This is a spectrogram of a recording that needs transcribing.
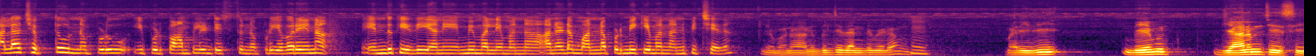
అలా చెప్తూ ఉన్నప్పుడు ఇప్పుడు పాంప్లెంట్ ఇస్తున్నప్పుడు ఎవరైనా ఎందుకు ఇది అని మిమ్మల్ని ఏమన్నా అనడం అన్నప్పుడు మీకు ఏమన్నా అనిపించేదా? ఏమైనా అనిపించేదండి మేడం. మరి ఇది మేము ధ్యానం చేసి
